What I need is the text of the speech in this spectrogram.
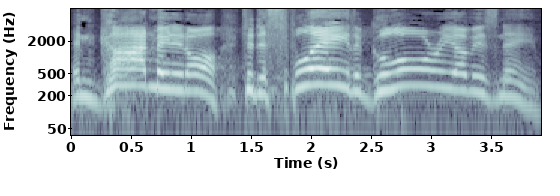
And God made it all to display the glory of His name.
